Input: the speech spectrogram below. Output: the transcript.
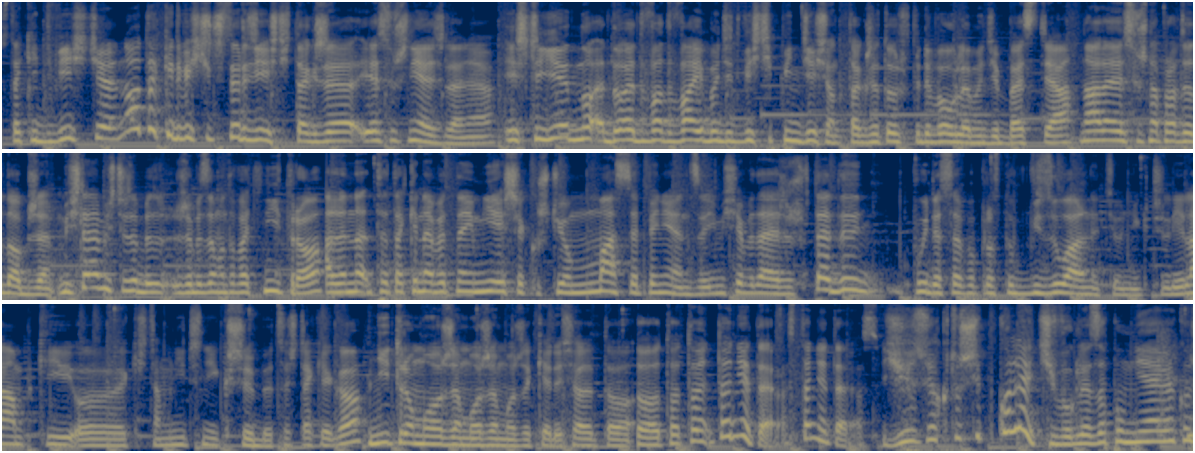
To takie 200, no takie 240, także jest już nieźle, nie? Jeszcze jedno do E22 i będzie 250, także to już wtedy w ogóle będzie bestia. No ale jest już naprawdę dobrze. Myślałem jeszcze, żeby, żeby zamontować nitro, ale na, te takie nawet najmniejsze kosztują masę pieniędzy i mi się wydaje, że już wtedy pójdę sobie po prostu w wizualny tuning, czyli lampki, o, jakiś tam licznik, szyby, coś takiego. Nitro może, może, może kiedyś, ale to, to, to, to, to nie teraz, to nie teraz. Jezu, jak to szybko leci, w ogóle zapomniałem, jak on,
